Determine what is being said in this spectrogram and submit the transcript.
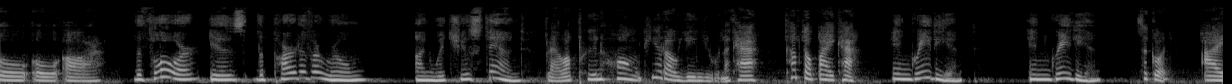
o o r The floor is the part of a room on which you stand. แปลว่าพื้นห้องที่เรายืนอยู่นะคะคำต่อไปค่ะ Ingredient, ingredient. สะกด i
